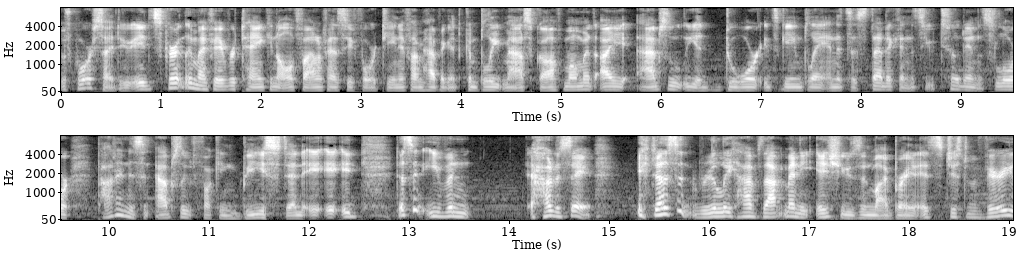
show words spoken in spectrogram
Of course I do. It's currently my favorite tank in all of Final Fantasy XIV if I'm having a complete mask off moment. I absolutely adore its gameplay and its aesthetic and its utility and its lore. Paladin is an absolute fucking beast and it, it, it doesn't even how to say it, it doesn't really have that many issues in my brain. It's just a very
